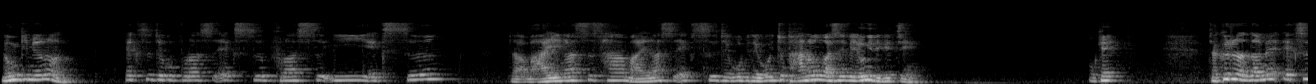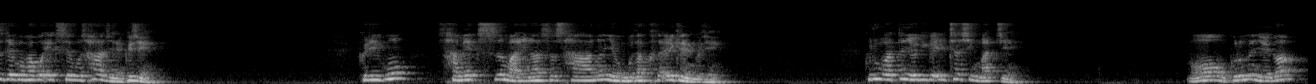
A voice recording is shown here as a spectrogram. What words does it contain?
넘기면은 x제곱 플러스 x 플러스 2x 자, 마이너스 4 마이너스 x 제곱이 되고 이쪽 다 넣은 거 같으니까 0이 되겠지. 오케이? 자, 그러고 난 다음에 x 제곱하고 x 제곱 사라지네. 그지? 그리고 3x 마이너스 4는 0보다 크다. 이렇게 된 거지. 그리고 봤더니 여기가 1차식 맞지? 어, 그러면 얘가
